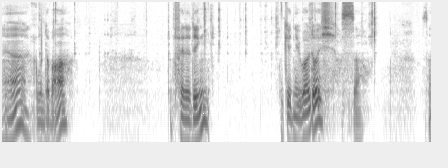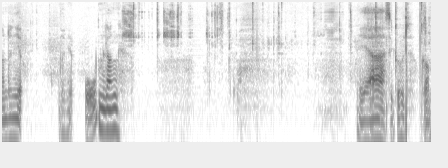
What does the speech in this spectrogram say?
Ja, wunderbar. Das fette Ding geht nicht überall durch. So. Sondern hier, dann hier oben lang. Ja, sehr gut. Komm.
